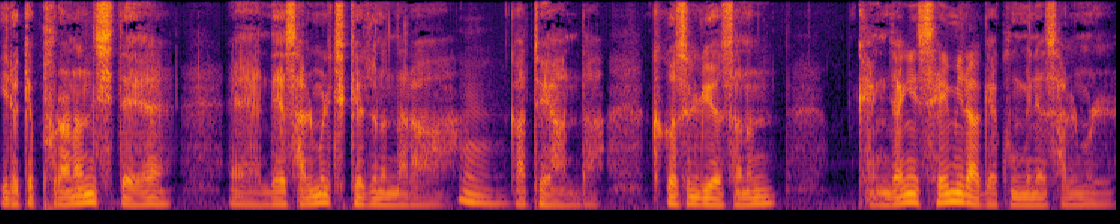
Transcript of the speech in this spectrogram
이렇게 불안한 시대에 내 삶을 지켜주는 나라가 음. 돼야 한다. 그것을 위해서는 굉장히 세밀하게 국민의 삶을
